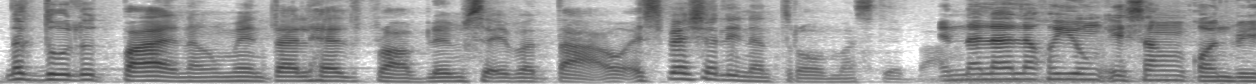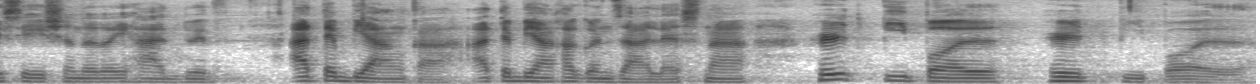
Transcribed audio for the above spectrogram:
nagdulot pa ng mental health problems sa ibang tao, especially ng traumas, di ba? And nalala ko yung isang conversation that I had with Ate Bianca, Ate Bianca Gonzalez na hurt people, hurt people.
